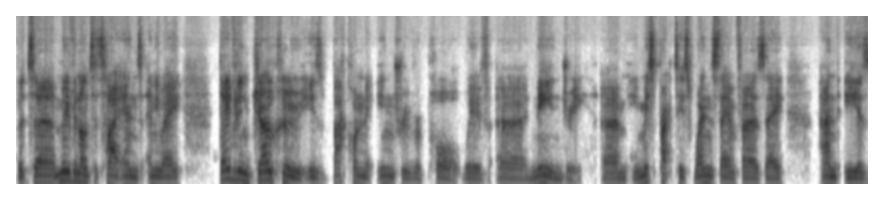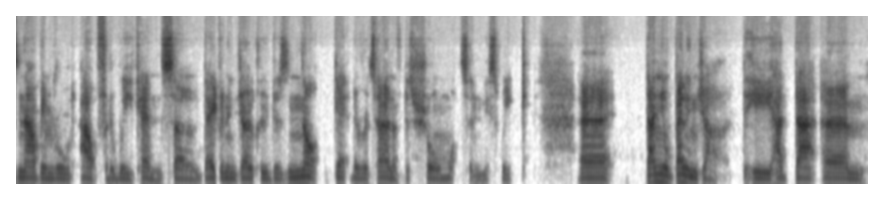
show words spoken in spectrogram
But uh, moving on to tight ends anyway, David Njoku is back on the injury report with a knee injury. Um, he missed practice Wednesday and Thursday, and he has now been ruled out for the weekend. So David Njoku does not get the return of Deshaun Watson this week. Uh, Daniel Bellinger, he had that um,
